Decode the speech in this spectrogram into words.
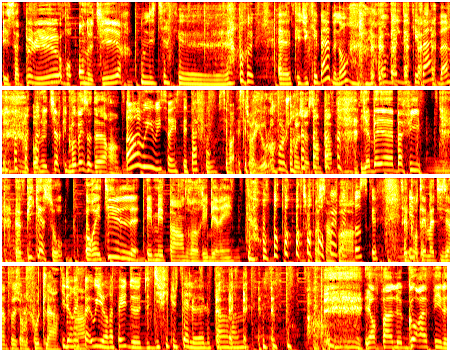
et sa pelure, on ne tire. On ne tire que, euh, que du kebab, non? Une rondelle de kebab. hein? On ne tire qu'une mauvaise odeur. Ah oui, oui, c'est vrai, c'est pas faux. C'est vrai, c'est rigolo, faux. je trouve ça sympa. Il y a Ba- Bafi. Euh, Picasso aurait-il aimé peindre Ribéry C'est pas sympa. C'est pour thématiser un peu sur le foot là. il aurait Hein pas, oui, il aurait pas eu de, de difficulté à le, le peindre. Et enfin, le Gorafi, le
